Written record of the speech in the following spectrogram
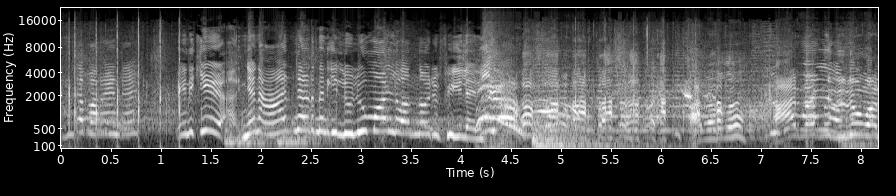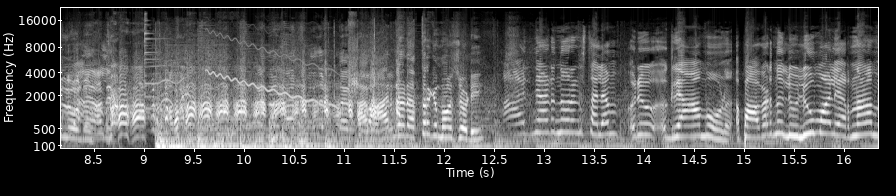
എന്താ പറയണ്ടേ? എനിക്ക് ഞാൻ ആരിനാടുന്ന് എനിക്ക് ലുലു മാളിൽ വന്ന ഒരു ഫീൽ എനിക്ക് ആരാണത്? ആരുടെ ലുലു മാളിൽ വന്നു? ആരിനോട് അത്രയ്ക്ക് മോശമടി? ആരിനാട് എന്ന് പറയുന്ന സ്ഥലം ഒരു ഗ്രാമമാണ്. അപ്പൊ അവിടുന്ന് ലുലു മാൾ എറണാകുളം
